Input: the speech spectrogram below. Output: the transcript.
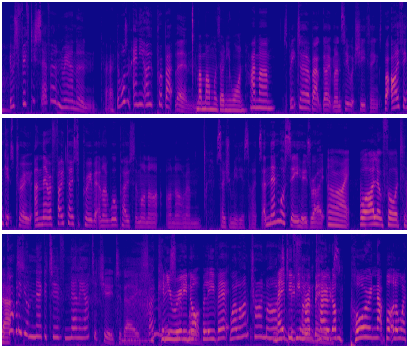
it was 57, Rhiannon. Okay. There wasn't any Oprah back then. My mum was only one. Hi, mum. Speak to her about Goatman, see what she thinks. But I think it's true, and there are photos to prove it, and I will post them on our on our um, social media sites, and then we'll see who's right. All right. Well, I look forward to that. I can't believe your negative Nelly attitude today. So Can you really miserable. not believe it? Well, I'm trying my hardest. Maybe to if be you full of hadn't carried beans. on pouring that bottle of wine.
